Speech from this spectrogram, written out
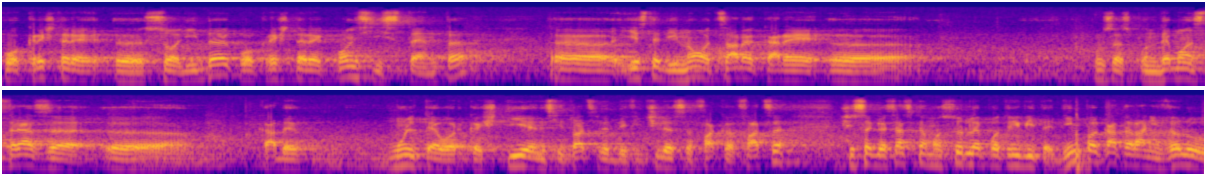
cu o creștere uh, solidă, cu o creștere consistentă. Uh, este din nou o țară care, uh, cum să spun, demonstrează ca de multe ori că știe în situațiile dificile să facă față și să găsească măsurile potrivite. Din păcate, la nivelul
